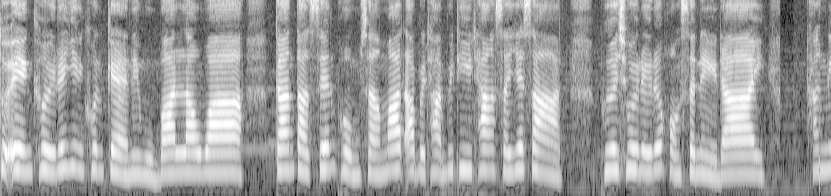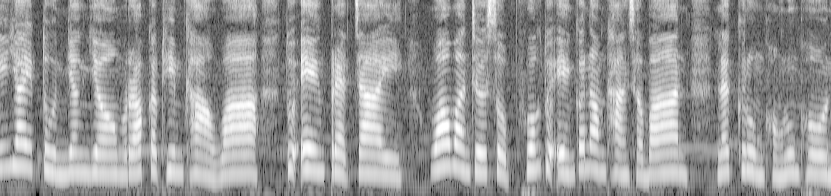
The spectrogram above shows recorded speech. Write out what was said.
ตัวเองเคยได้ยินคนแก่ในหมู่บ้านเล่าว่า การตัดเส้นผมสามารถเอาไปทำพิธีทางไสยศาสตร์ เพื่อช่วยในเรื่องของเสน่ห์ได้ ทั้งนี้ยายตุ่นยังยอมรับกับทีมข่าวว่าตัวเองแปลกใจ ว่าวันเจอศพพวกตัวเองก็นำทางชาวบ้าน และกลุ่มของลุงพล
